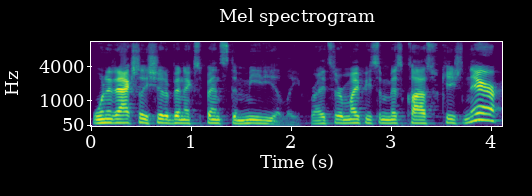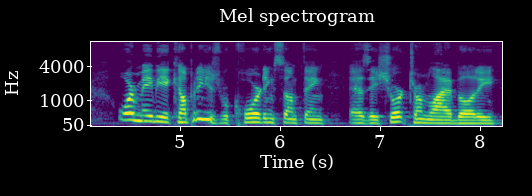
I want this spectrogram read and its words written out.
when it actually should have been expensed immediately, right? So there might be some misclassification there, or maybe a company is recording something as a short-term liability,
